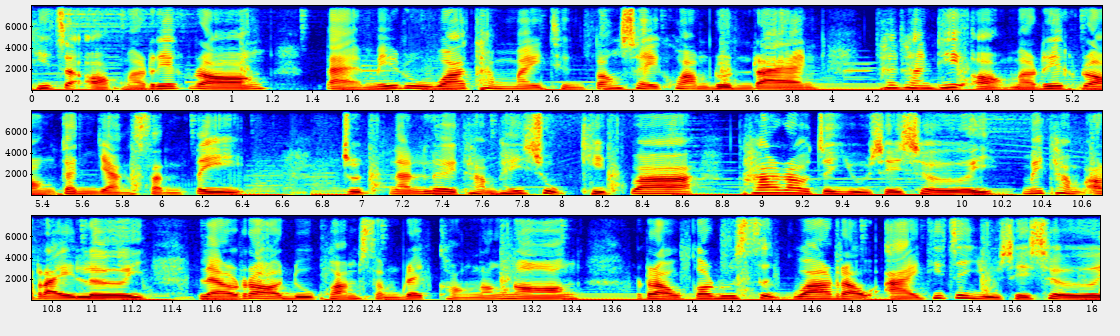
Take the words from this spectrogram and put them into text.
ที่จะออกมาเรียกร้อง แต่ไม่รู้ว่าทำไมถึงต้องใช้ความรุนแรง ทั้งๆที่ออกมาเรียกร้องกันอย่างสันติ จุดนั้นเลยทำให้ฉุกคิดว่า ถ้าเราจะอยู่เฉยๆ ไม่ทำอะไรเลย แล้วรอดูความสำเร็จของน้องๆ เราก็รู้สึกว่าเราอายที่จะอยู่เฉย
